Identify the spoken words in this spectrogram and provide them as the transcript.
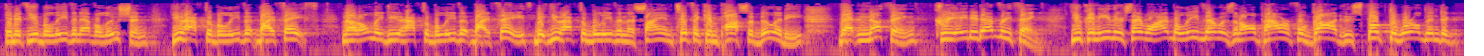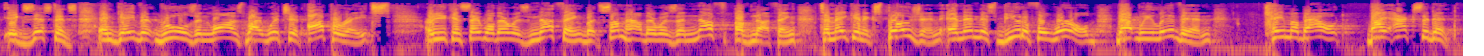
And if you believe in evolution, you have to believe it by faith. Not only do you have to believe it by faith, but you have to believe in the scientific impossibility that nothing created everything. You can either say, well, I believe there was an all-powerful God who spoke the world into existence and gave it rules and laws by which it operates, or you can say, well, there was nothing, but somehow there was enough of nothing to make an explosion, and then this beautiful world that we live in came about by accident.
